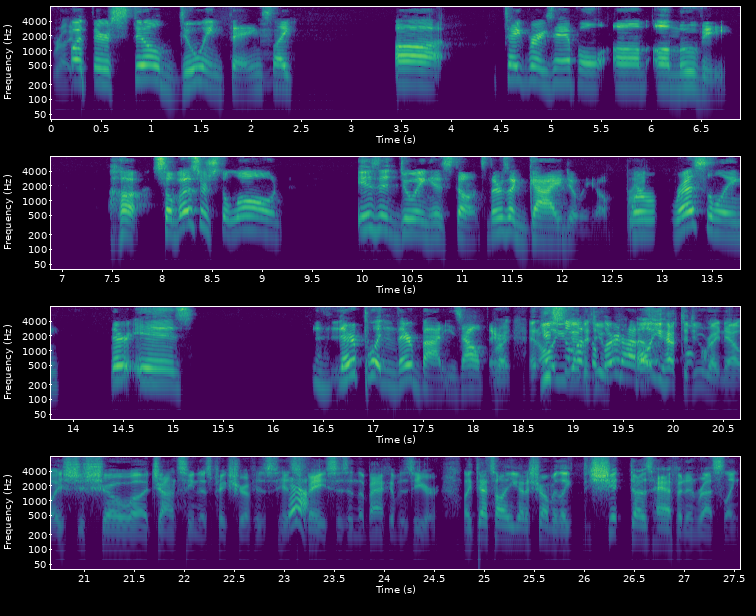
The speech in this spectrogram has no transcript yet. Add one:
Right. but they're still doing things Mhm. like uh take for example um a movie uh, sylvester stallone isn't doing his stunts there's a guy doing them where wrestling there is they're putting their bodies out there Right, and You all you got have to do, how to- all you have to do right now is just show uh, John Cena's picture of his his Yeah. face is in the back of his ear. Like that's all you got to show me. Like shit does happen in wrestling,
